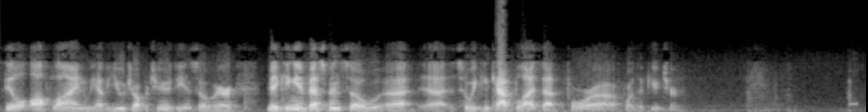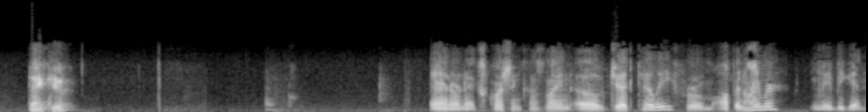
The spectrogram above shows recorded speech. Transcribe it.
still offline, we have a huge opportunity. And so we're making investments so uh so we can capitalize that for uh for the future. Thank you. And our next question comes line of Jed Kelly from Oppenheimer. You may begin.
